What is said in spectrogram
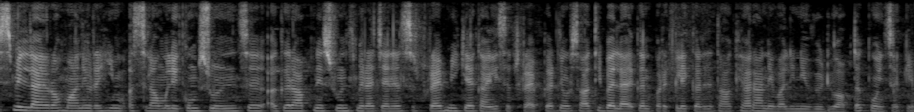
बिसमीम अल्लाम स्टूडेंट्स। अगर आपने स्टूडेंट्स मेरा चैनल सब्सक्राइब नहीं किया, काइंडली सब्सक्राइब कर दें और साथ ही बेल आइकन पर क्लिक कर दें ताकि हर आने वाली न्यू वीडियो आप तक पहुँच सके।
